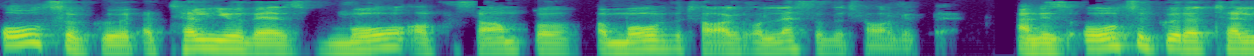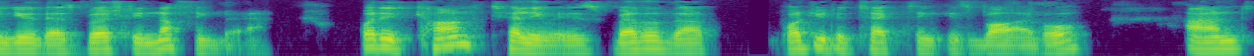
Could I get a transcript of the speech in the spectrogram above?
also good at telling you there's more of the sample or more of the target or less of the target there. And is also good at telling you there's virtually nothing there. What it can't tell you is whether that what you're detecting is viable. And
